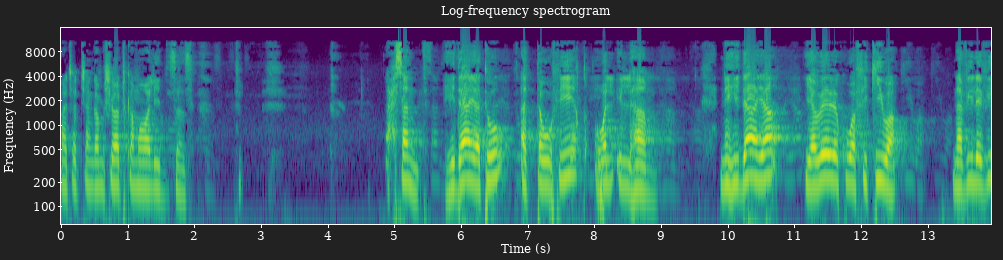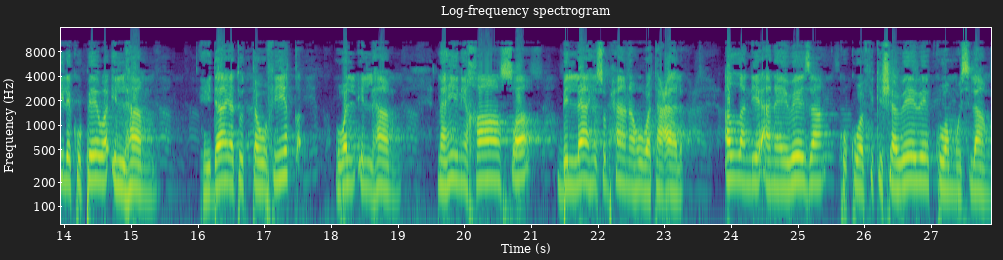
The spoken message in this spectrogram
هاتشت شنغم شوت كما وليد أحسنت. هداية التوفيق والإلهام. نهداية يويك وفكيوة نفيل فيلك بيوة إلهام هداية التوفيق والإلهام نهيني خاصة بالله سبحانه وتعالى الله ندي أنا يويزا كوكوا فيكي شاويوي كوا مسلم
